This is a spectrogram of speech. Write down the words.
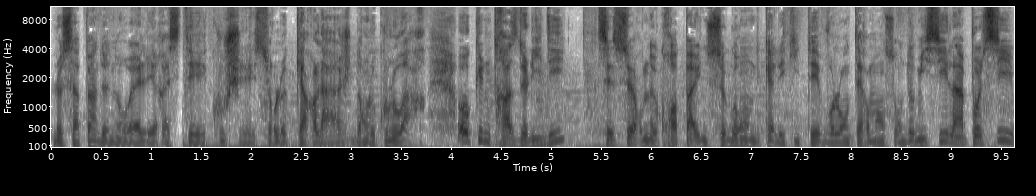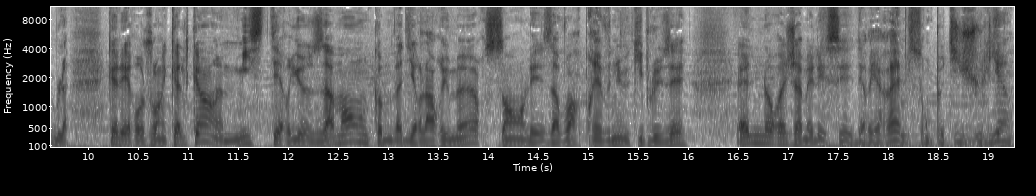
le sapin de Noël est resté couché sur le carrelage dans le couloir. Aucune trace de Lydie, ses sœurs ne croient pas une seconde qu'elle ait quitté volontairement son domicile. Impossible qu'elle ait rejoint quelqu'un, un mystérieux amant, comme va dire la rumeur, sans les avoir prévenus. Qui plus est, elle n'aurait jamais laissé derrière elle son petit Julien.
